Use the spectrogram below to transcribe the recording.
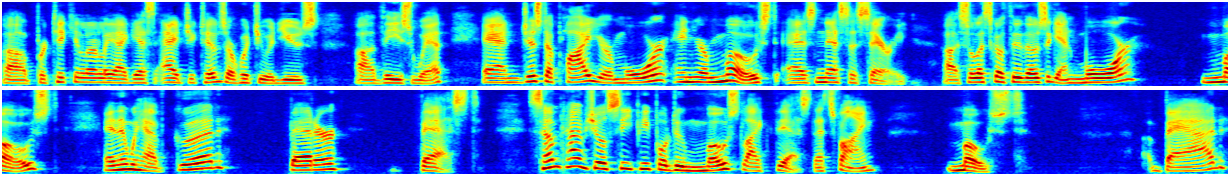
uh, particularly, I guess, adjectives are what you would use uh, these with, and just apply your more and your most as necessary. Uh, so let's go through those again. More, most, and then we have good, better, best. Sometimes you'll see people do most like this. That's fine. Most bad,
